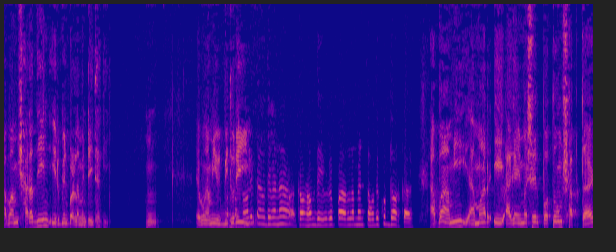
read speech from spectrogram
আবার আমি সারাদিন ইউরোপিয়ান পার্লামেন্টেই থাকি। হুম? এবং আমি ভিতরেই তাহলে কেন দেবে না? কারণ আমাদের ইউরোপ পার্লামেন্ট আমাদের খুব দরকার। আপা আমি আমার এই আগামী মাসের প্রথম সপ্তাহে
